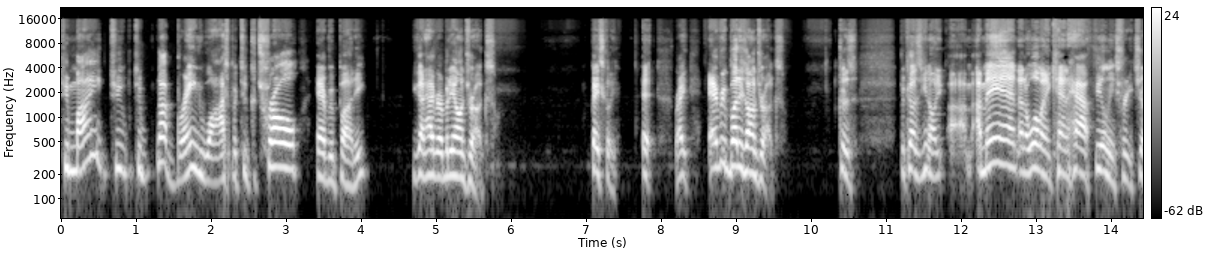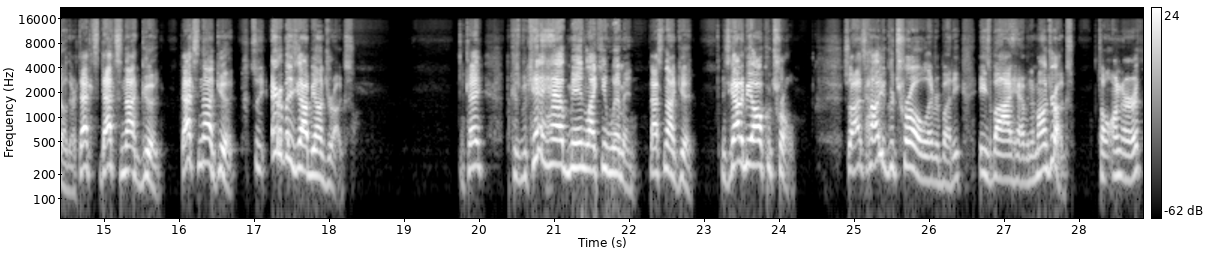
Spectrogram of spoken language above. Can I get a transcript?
to mind, to to not brainwash, but to control everybody, you got to have everybody on drugs. Basically, it right. Everybody's on drugs because because you know um, a man and a woman can't have feelings for each other. That's that's not good. That's not good. So everybody's got to be on drugs. Okay? Because we can't have men liking women. That's not good. It's got to be all control. So that's how you control everybody is by having them on drugs. So on Earth,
